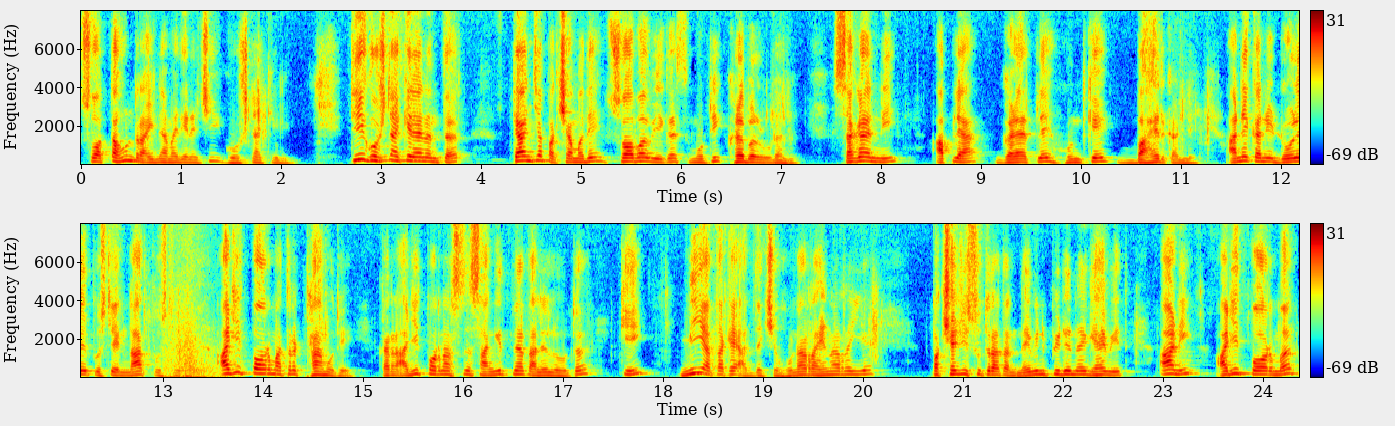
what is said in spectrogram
स्वतःहून राजीनामा देण्याची घोषणा केली. ती घोषणा केल्यानंतर त्यांच्या पक्षामध्ये स्वाभाविकच मोठी खळबळ उडाली. सगळ्यांनी आपल्या गळ्यातले हुंदके बाहेर काढले. अनेकांनी डोळे पुसले नाक पुसले. अजित पवार मात्र ठाम होते. कारण अजित पवारांना असं सांगितण्यात आलेलं होतं की मी आता काही अध्यक्ष होणार राहणार नाही आहे पक्षाची सूत्र आता नवीन पिढीनं घ्यावीत. आणि अजित पवार मग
